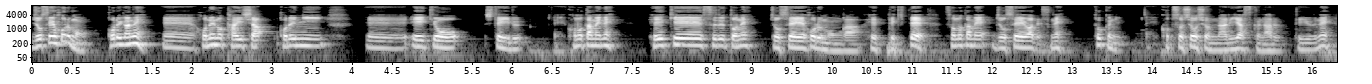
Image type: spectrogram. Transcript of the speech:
女性ホルモン、これがね、えー、骨の代謝、これに、えー、影響している。このためね、閉経するとね、女性ホルモンが減ってきて、そのため女性はですね、特に骨粗鬆症になりやすくなるっていうね、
